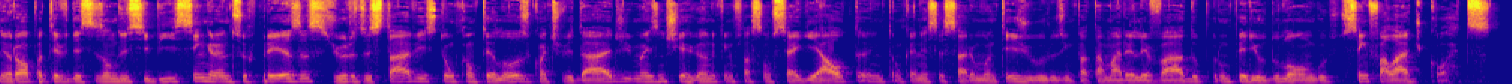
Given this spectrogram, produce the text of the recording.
Na Europa teve decisão do ECB sem grandes surpresas, juros estáveis, tom cauteloso com atividade, mas enxergando que a inflação segue alta, então que é necessário manter juros em patamar elevado por um período longo, sem falar de cortes.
